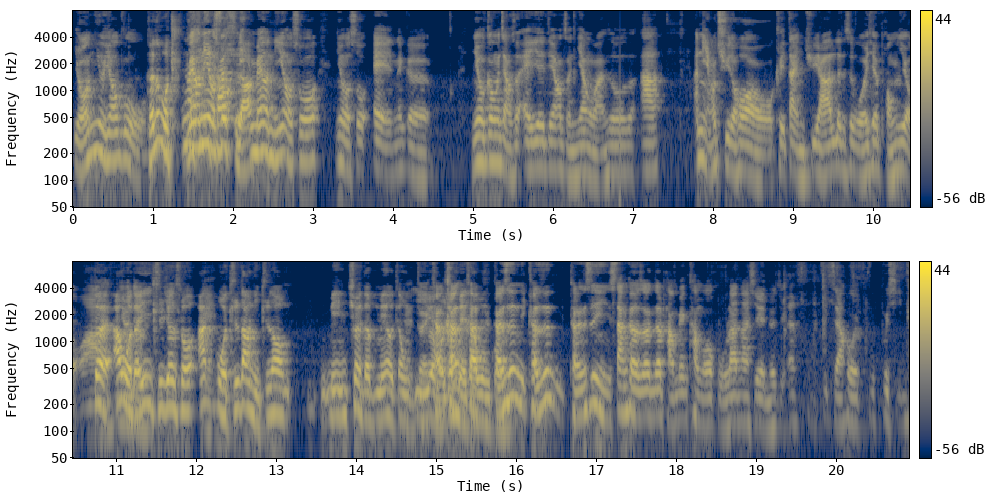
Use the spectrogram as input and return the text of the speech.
有啊，你有邀过我？可是我没有，你有说你没有，你有说，你有说，哎、那个，你有跟我讲说，哎、夜店要怎样玩？说啊啊，你要去的话，我可以带你去啊，认识我一些朋友啊。对啊，我的意意思就是说啊嗯，我知道你知道明确的没有这种意愿，可我就没再问过。可可是你，可是可能是你上课的时候你在旁边看我胡乱那些，你就觉得，哎、这家伙不不行，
